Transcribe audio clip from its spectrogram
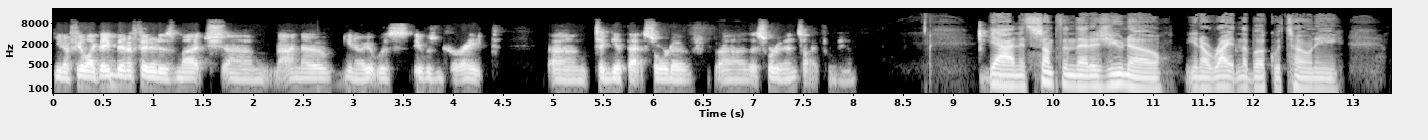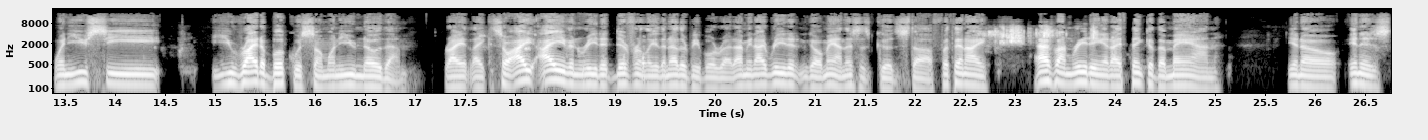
you know feel like they benefited as much. Um, I know you know it was it was great um, to get that sort of uh, that sort of insight from him. Yeah, and it's something that, as you know, you know, writing the book with Tony, when you see you write a book with someone, you know them, right? Like, so I, I even read it differently than other people read. I mean, I read it and go, man, this is good stuff. But then I, as I'm reading it, I think of the man, you know, in his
